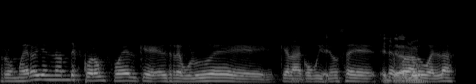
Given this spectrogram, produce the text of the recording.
Romero y Hernández Colón fue el que el revolú de que la comisión se, el se fue a la luz. luz, ¿verdad?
